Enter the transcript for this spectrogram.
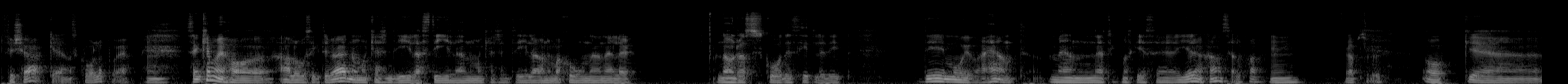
försöker ens kolla på det. Mm. Sen kan man ju ha alla åsikter i världen om man kanske inte gillar stilen, man kanske inte gillar animationen eller någon röstskådis hit eller dit. Det må ju vara hänt. Men jag tycker man ska ge, sig, ge det en chans i alla fall. Mm. Absolut. Och eh,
